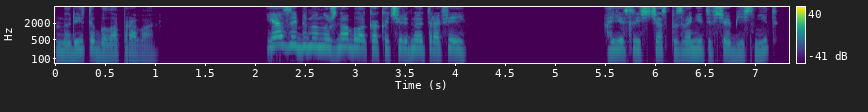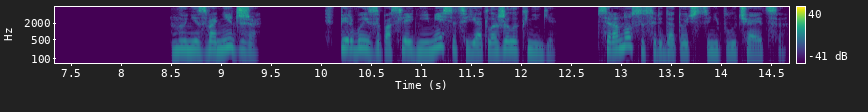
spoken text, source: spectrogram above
но Рита была права. Я Зыбину нужна была как очередной трофей. А если сейчас позвонит и все объяснит? Ну не звонит же. Впервые за последние месяцы я отложила книги. Все равно сосредоточиться не получается.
